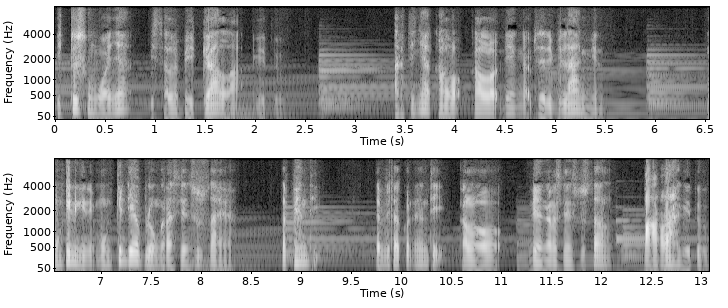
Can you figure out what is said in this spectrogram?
itu semuanya bisa lebih galak gitu. Artinya kalau kalau dia nggak bisa dibilangin mungkin gini mungkin dia belum ngerasain susah ya. Tapi nanti tapi takutnya nanti kalau dia ngerasain susah parah gitu.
